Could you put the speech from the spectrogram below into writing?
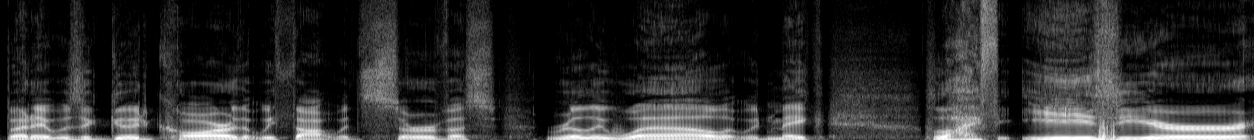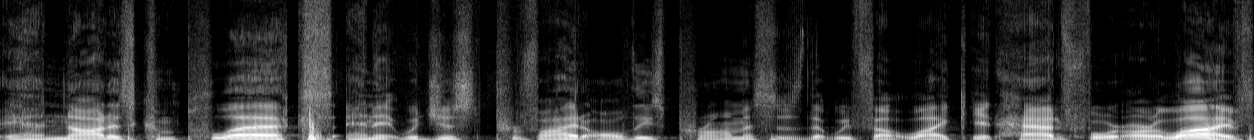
But it was a good car that we thought would serve us really well. It would make life easier and not as complex, and it would just provide all these promises that we felt like it had for our lives.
